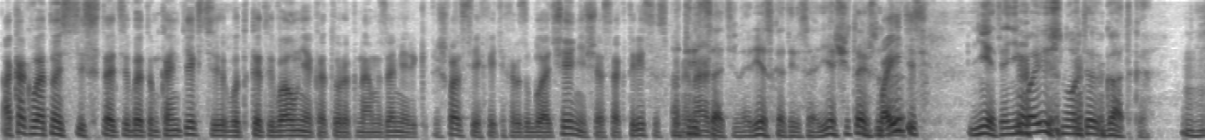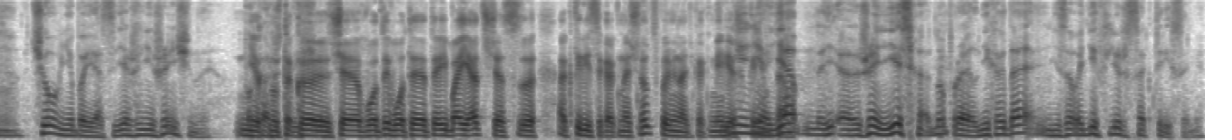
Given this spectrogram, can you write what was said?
А как вы относитесь, кстати, в этом контексте вот к этой волне, которая к нам из Америки пришла, всех этих разоблачений, сейчас актрисы вспоминают. Отрицательно, резко отрицательно. Я считаю, что... Боитесь? Нет, я не боюсь, но это гадко. Чего мне бояться? Я же не женщина. Нет, ну так еще. э, вот и вот это и боятся сейчас э, актрисы, как начнут вспоминать, как Мирешка Не, не, я, там. э, Женя, есть одно правило. Никогда не заводи флирт с актрисами.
